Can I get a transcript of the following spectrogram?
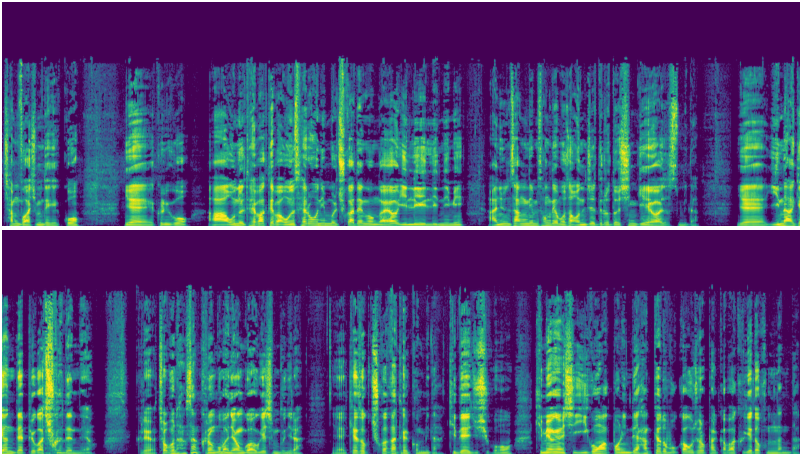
참고하시면 되겠고. 예, 그리고 아, 오늘 대박 대박 오늘 새로운 인물 추가된 건가요? 1212님이 안윤상님 성대모사 언제 들어도 신기해요 하셨습니다. 예, 이낙연 대표가 추가됐네요. 그래요. 저분 항상 그런 것만 연구하고 계신 분이라 예, 계속 추가가 될 겁니다. 기대해 주시고. 김영현 씨 20학번인데 학교도 못 가고 졸업할까봐 그게 더 겁난다.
